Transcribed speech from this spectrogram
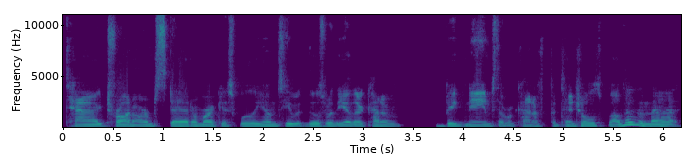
tag Tron Armstead or Marcus Williams. He, those were the other kind of big names that were kind of potentials. But other than that,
